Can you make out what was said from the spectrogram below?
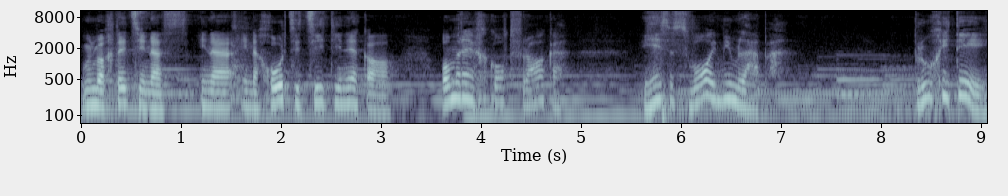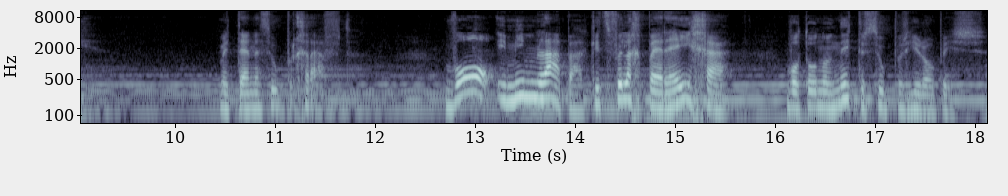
Und wir möchten jetzt in eine, in eine, in eine kurze Zeit hineingehen, wo wir Gott fragen, Jesus, wo in meinem Leben brauche ich dich? mit diesen Superkräften? Wo in meinem Leben gibt es vielleicht Bereiche, wo du noch nicht der Superhero bist?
